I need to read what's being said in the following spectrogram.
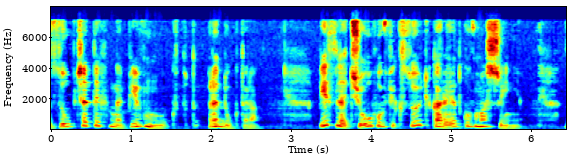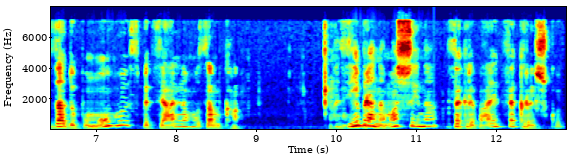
зубчатих напівмуфт редуктора. Після чого фіксують каретку в машині за допомогою спеціального замка. Зібрана машина закривається кришкою.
